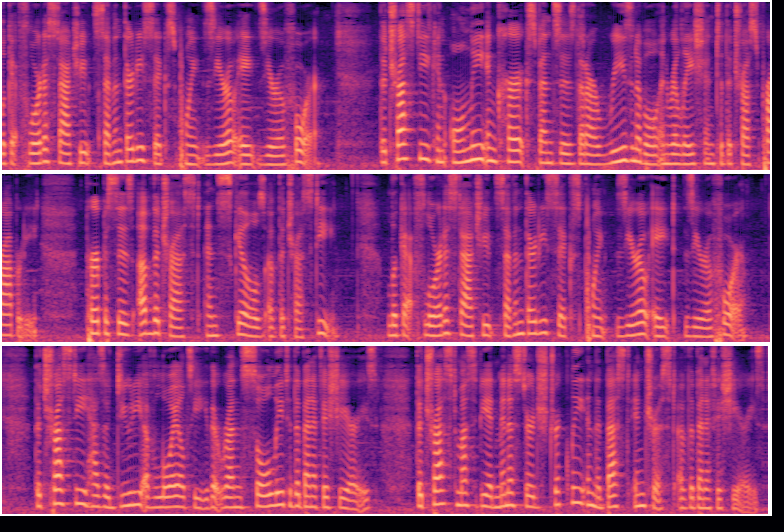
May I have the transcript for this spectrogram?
look at Florida Statute 736.0804. The trustee can only incur expenses that are reasonable in relation to the trust property, purposes of the trust, and skills of the trustee. Look at Florida Statute 736.0804. The trustee has a duty of loyalty that runs solely to the beneficiaries. The trust must be administered strictly in the best interest of the beneficiaries,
